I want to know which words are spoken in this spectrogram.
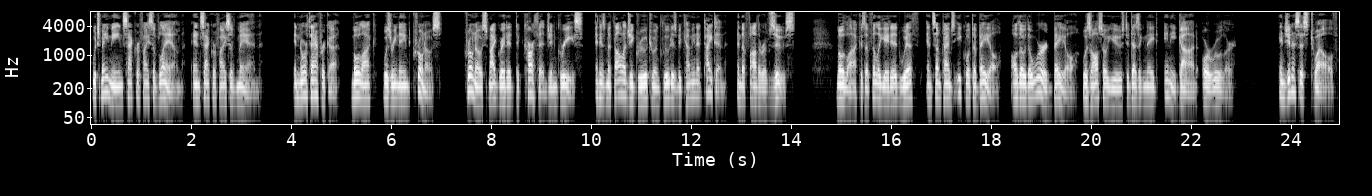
which may mean sacrifice of lamb and sacrifice of man. In North Africa, Moloch was renamed Kronos. Kronos migrated to Carthage in Greece and his mythology grew to include his becoming a Titan and the father of Zeus. Moloch is affiliated with and sometimes equal to Baal, although the word Baal was also used to designate any god or ruler. In Genesis 12,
